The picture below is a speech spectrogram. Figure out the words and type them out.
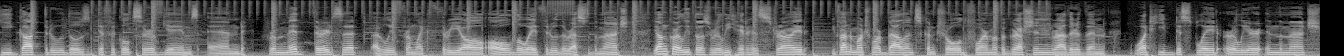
He got through those difficult serve games, and from mid third set, I believe from like 3 all, all the way through the rest of the match, young Carlitos really hit his stride. He found a much more balanced, controlled form of aggression rather than what he displayed earlier in the match.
